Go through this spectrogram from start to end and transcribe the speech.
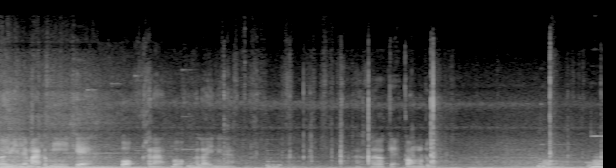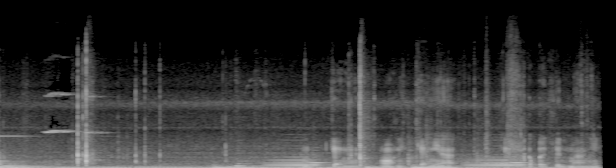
ก็ไม่มีอะไรมากก็มีแค่บอกขนาดบอกอะไรนี่นะ แล้วก็แกะกล่องมาดู แกะไงอ๋อ นี่ แกะงี้นะฮะ แกะแล้วก็เปิดขึ้นมาอย่างนี้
